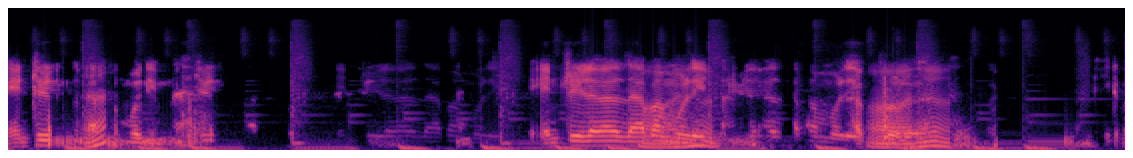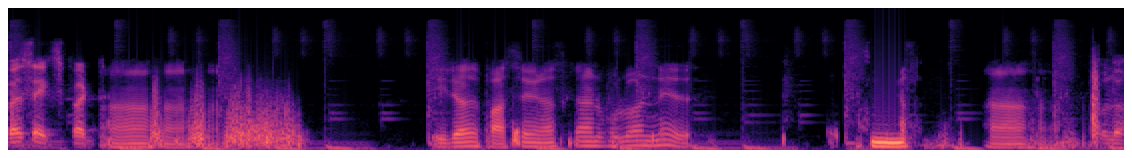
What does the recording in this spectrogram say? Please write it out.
එන්ට්‍රි මුලින් එන්ට්‍රී ලවල් දාපා මුලින් ඉට පස් එක්ස්පට් ඊට පස්ස වෙනස් කරන්න පුළුවන් නේද? පුලො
